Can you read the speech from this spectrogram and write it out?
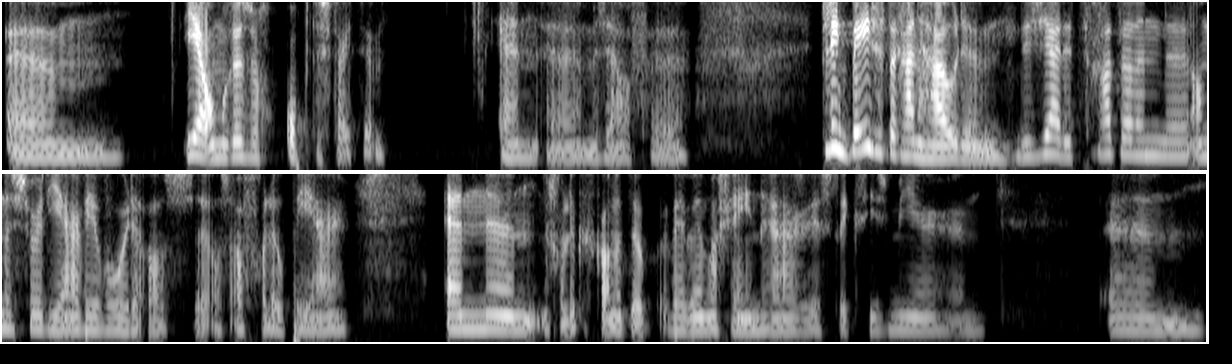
um, ja, om rustig op te starten. En uh, mezelf flink bezig te gaan houden. Dus ja, dit gaat wel een ander soort jaar weer worden als, als afgelopen jaar. En ehm, gelukkig kan het ook, we hebben helemaal geen rare restricties meer. Um,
